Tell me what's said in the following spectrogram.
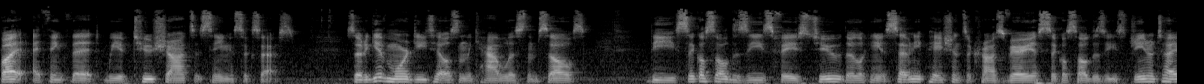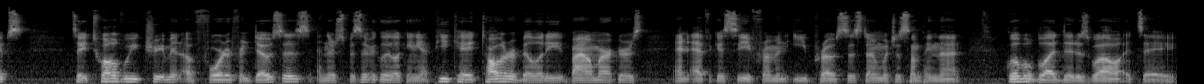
but I think that we have two shots at seeing a success. So, to give more details on the catalysts themselves, the sickle cell disease phase 2, they're looking at 70 patients across various sickle cell disease genotypes. It's a 12 week treatment of four different doses, and they're specifically looking at PK, tolerability, biomarkers, and efficacy from an ePro system, which is something that Global Blood did as well. It's a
